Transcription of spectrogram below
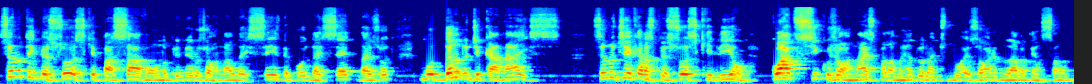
Você não tem pessoas que passavam no primeiro jornal das seis, depois das sete, das oito, mudando de canais? Você não tinha aquelas pessoas que liam quatro, cinco jornais pela manhã durante duas horas e não dava atenção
